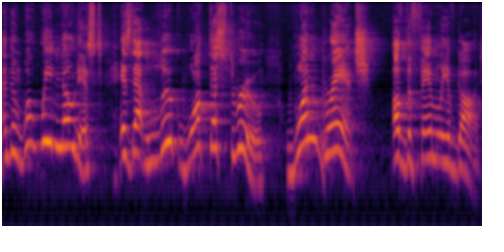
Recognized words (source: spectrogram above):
And then what we noticed is that Luke walked us through one branch of the family of God.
